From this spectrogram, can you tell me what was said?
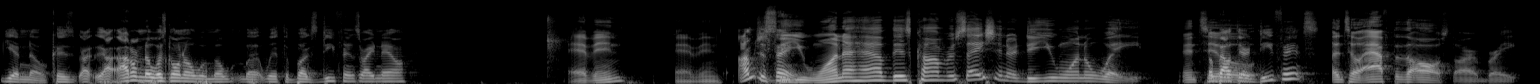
yeah, no, because I, I- don't know what's going on with with the Bucks defense right now. Evan, Evan, I'm just saying. do you want to have this conversation or do you want to wait until about their defense. until after the All Star break?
